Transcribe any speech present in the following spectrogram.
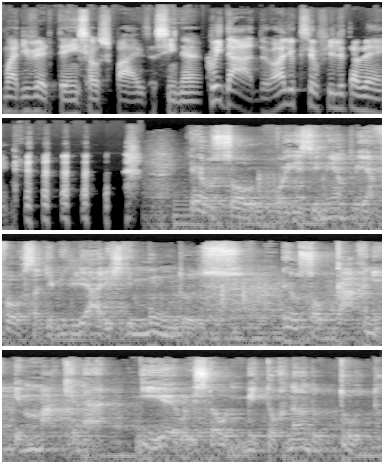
uma advertência aos pais, assim, né? Cuidado, olha o que seu filho tá vendo. Eu sou o conhecimento e a força de milhares de mundos. Eu sou carne e máquina. E eu estou me tornando tudo.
